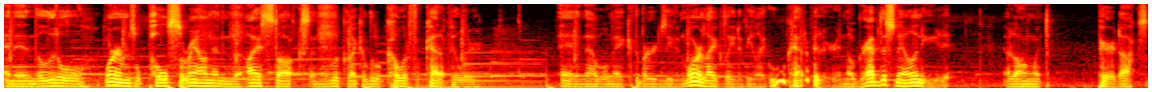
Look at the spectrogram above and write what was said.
And then the little worms will pulse around in the eye stalks, and they look like a little colorful caterpillar. And that will make the birds even more likely to be like, ooh, caterpillar. And they'll grab the snail and eat it, along with the paradoxum,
